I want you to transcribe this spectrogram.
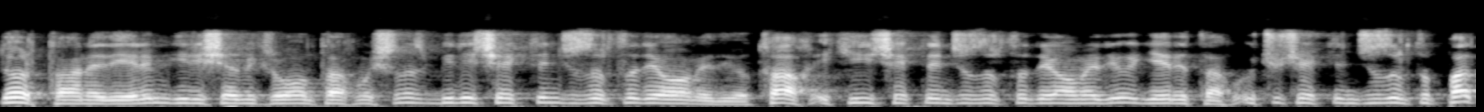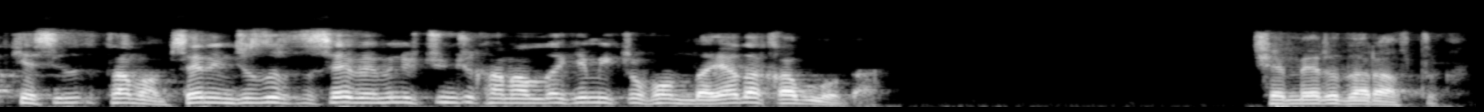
Dört tane diyelim girişe mikrofon takmışsınız. Biri çektin cızırtı devam ediyor. Tak. ikiyi çektin cızırtı devam ediyor. Geri tak. Üçü çektin cızırtı pat kesildi. Tamam. Senin cızırtı sebebin üçüncü kanaldaki mikrofonda ya da kabloda. Çemberi daralttık.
